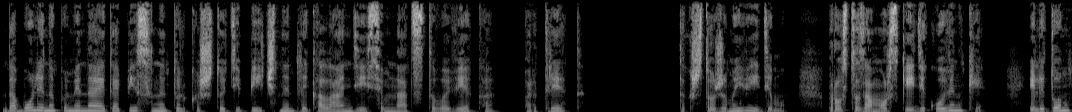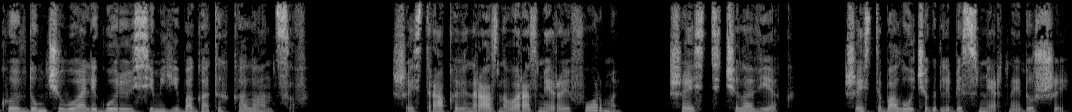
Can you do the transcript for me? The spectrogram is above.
до боли напоминает описанный только что типичный для Голландии XVII века портрет. Так что же мы видим? Просто заморские диковинки или тонкую вдумчивую аллегорию семьи богатых голландцев? Шесть раковин разного размера и формы, шесть человек, шесть оболочек для бессмертной души.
